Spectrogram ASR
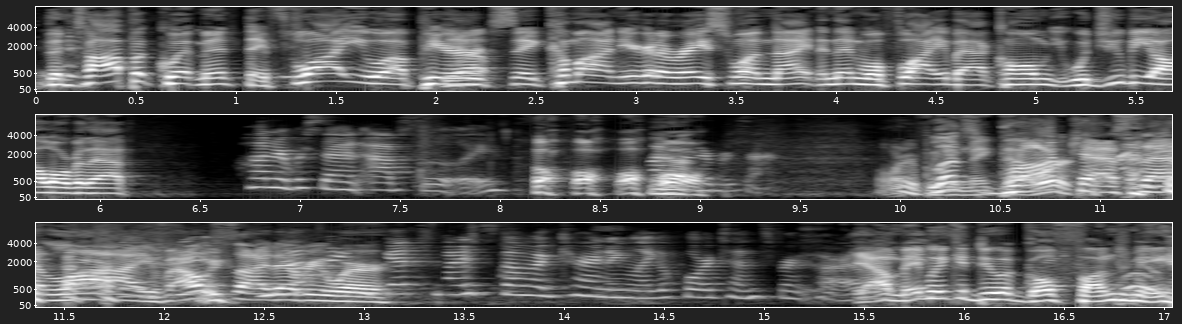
the top equipment, they fly you up here, Yep. say, "Come on, you're going to race one night, and then we'll fly you back home." Would you be all over that? Hundred percent, absolutely, hundred percent. Wonder if we Let's can make that work. broadcast that live outside everywhere. Gets my stomach turning like a 410 sprint car. Yeah, Like, maybe we could do a GoFundMe.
